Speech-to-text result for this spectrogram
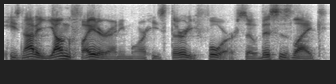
he's not a young fighter anymore. He's 34. So this is like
